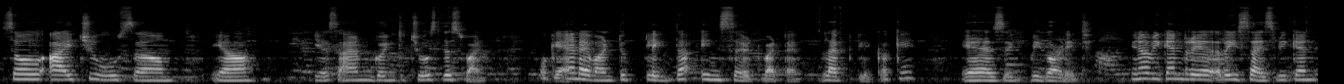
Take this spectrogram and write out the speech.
So I choose um, yeah yes I am going to choose this one. Okay and I want to click the insert button. Left click okay yes we got it. You know we can re resize we can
